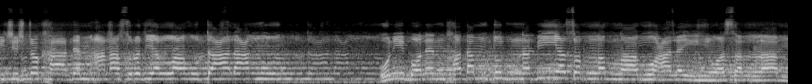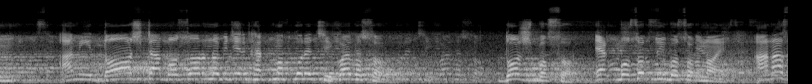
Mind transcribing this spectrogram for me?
বিশিষ্ট খাদেম আনাস রাদিয়াল্লাহু তাআলা উনি বলেন খাদামতুন নবিয়্য সাল্লাল্লাহু আলাইহি ওয়াসাল্লাম, আমি দশটা বছর নবীজির খেদমত করেছি। কয় বছর? দশ বছর। এক বছর, দুই বছর নয়। আনাস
